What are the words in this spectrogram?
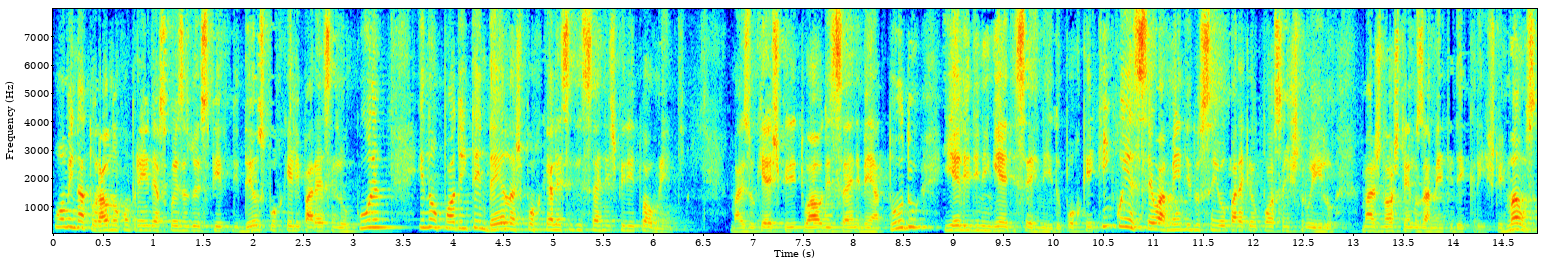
o homem natural não compreende as coisas do Espírito de Deus porque lhe parecem loucura e não pode entendê-las porque elas se discernem espiritualmente. Mas o que é espiritual discerne bem a tudo e ele de ninguém é discernido. Porque quem conheceu a mente do Senhor para que eu possa instruí-lo? Mas nós temos a mente de Cristo. Irmãos,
